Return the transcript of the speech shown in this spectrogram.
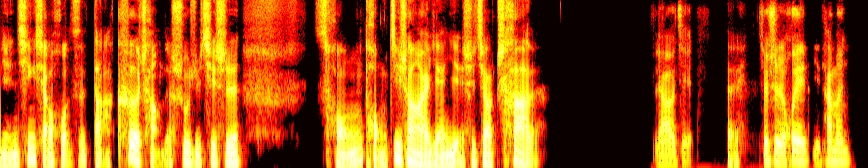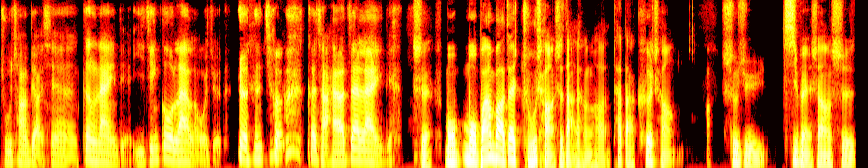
年轻小伙子打客场的数据，其实从统计上而言也是较差的。了解，对，就是会比他们主场表现更烂一点，已经够烂了，我觉得，就客场还要再烂一点。是，某某班吧在主场是打得很好，他打客场数据基本上是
